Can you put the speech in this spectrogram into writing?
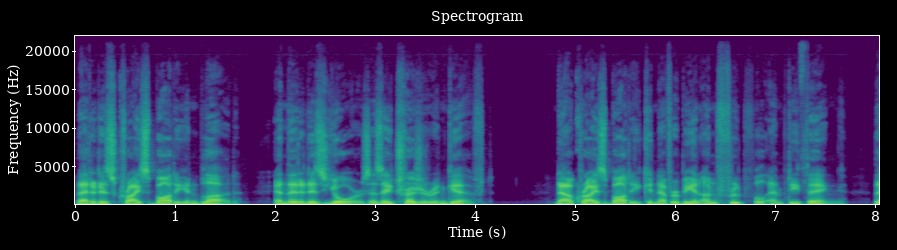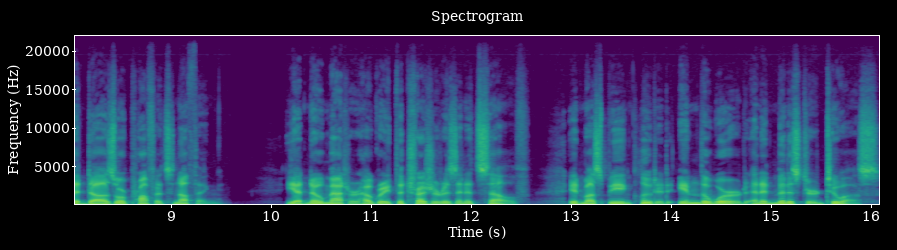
that it is Christ's body and blood, and that it is yours as a treasure and gift. Now Christ's body can never be an unfruitful empty thing, that does or profits nothing. Yet no matter how great the treasure is in itself, it must be included in the word and administered to us.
